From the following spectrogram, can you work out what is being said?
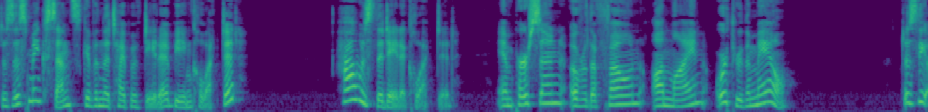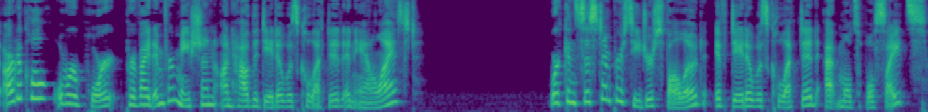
Does this make sense given the type of data being collected? How was the data collected? In person, over the phone, online, or through the mail? Does the article or report provide information on how the data was collected and analyzed? Were consistent procedures followed if data was collected at multiple sites?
